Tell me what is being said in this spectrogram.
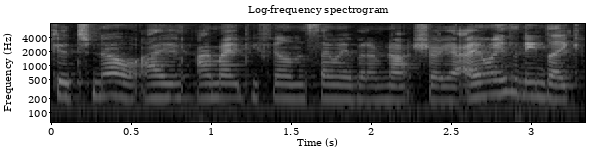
good to know. I, I might be feeling the same way, but I'm not sure yet. I always need, like,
